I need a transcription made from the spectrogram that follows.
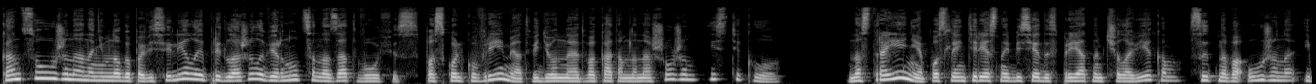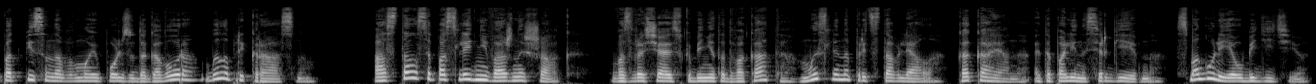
К концу ужина она немного повеселела и предложила вернуться назад в офис, поскольку время, отведенное адвокатом на наш ужин, истекло. Настроение после интересной беседы с приятным человеком, сытного ужина и подписанного в мою пользу договора было прекрасным. Остался последний важный шаг Возвращаясь в кабинет адвоката, мысленно представляла, какая она, эта Полина Сергеевна. Смогу ли я убедить ее?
